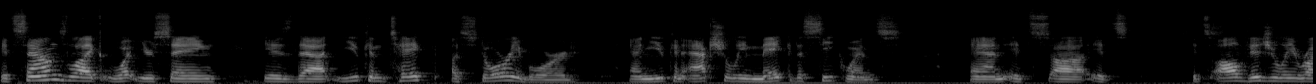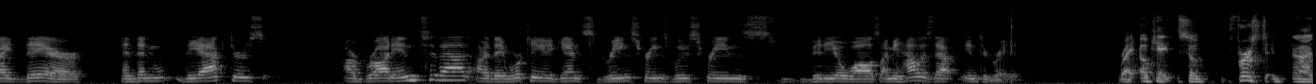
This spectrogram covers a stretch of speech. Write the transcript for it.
It sounds like what you're saying is that you can take a storyboard and you can actually make the sequence, and it's uh, it's it's all visually right there and then the actors are brought into that? Are they working against green screens blue screens video walls? I mean how is that integrated? Right okay so first uh,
